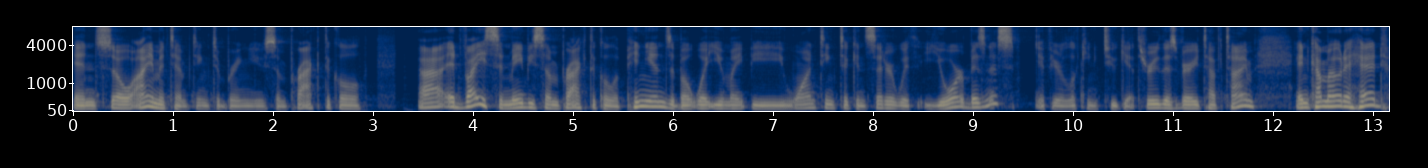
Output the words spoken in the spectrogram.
And so I am attempting to bring you some practical uh, advice and maybe some practical opinions about what you might be wanting to consider with your business if you're looking to get through this very tough time and come out ahead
